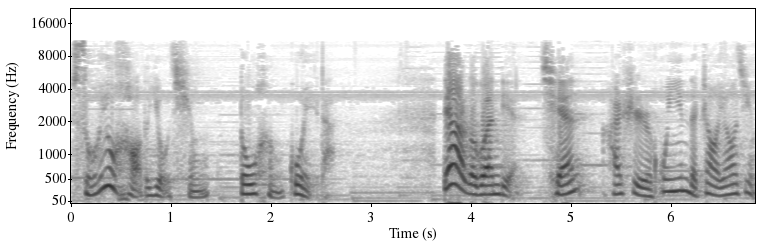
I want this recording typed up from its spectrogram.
所有好的友情都很贵的。第二个观点，钱还是婚姻的照妖镜。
